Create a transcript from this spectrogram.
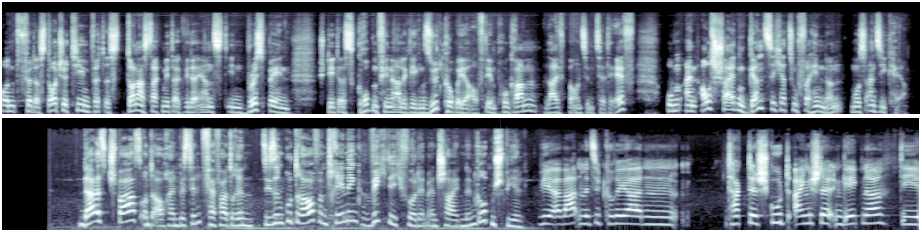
Und für das deutsche Team wird es Donnerstagmittag wieder ernst. In Brisbane steht das Gruppenfinale gegen Südkorea auf dem Programm, live bei uns im ZDF. Um ein Ausscheiden ganz sicher zu verhindern, muss ein Sieg her. Da ist Spaß und auch ein bisschen Pfeffer drin. Sie sind gut drauf im Training, wichtig vor dem entscheidenden Gruppenspiel. Wir erwarten mit Südkorea einen taktisch gut eingestellten Gegner, die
